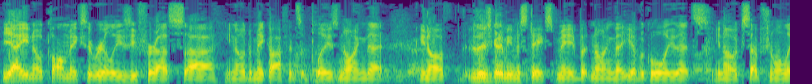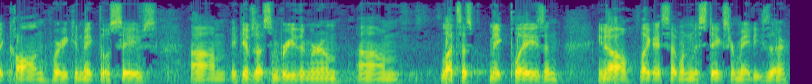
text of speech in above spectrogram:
Yeah, you know, Colin makes it real easy for us, uh, you know, to make offensive plays, knowing that, you know, if there's going to be mistakes made, but knowing that you have a goalie that's, you know, exceptional like Colin, where he can make those saves, um, it gives us some breathing room, um, lets us make plays, and, you know, like I said, when mistakes are made, he's there.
